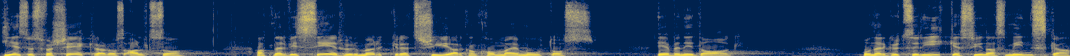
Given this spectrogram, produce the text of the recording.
Jesus försäkrar oss alltså att när vi ser hur mörkrets skyar kan komma emot oss, även idag, och när Guds rike synas minska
